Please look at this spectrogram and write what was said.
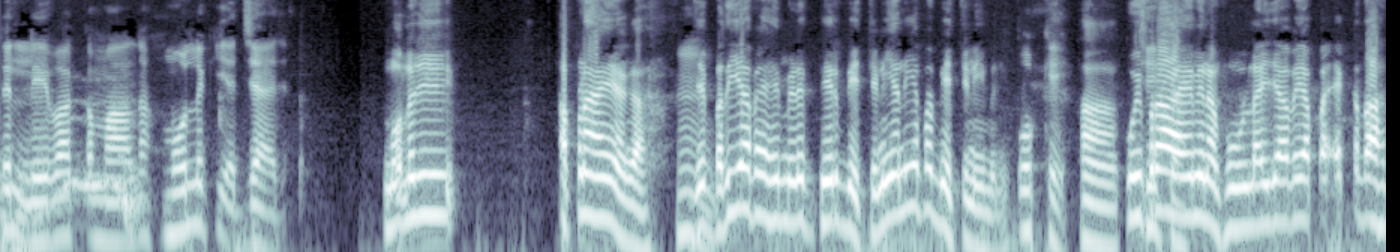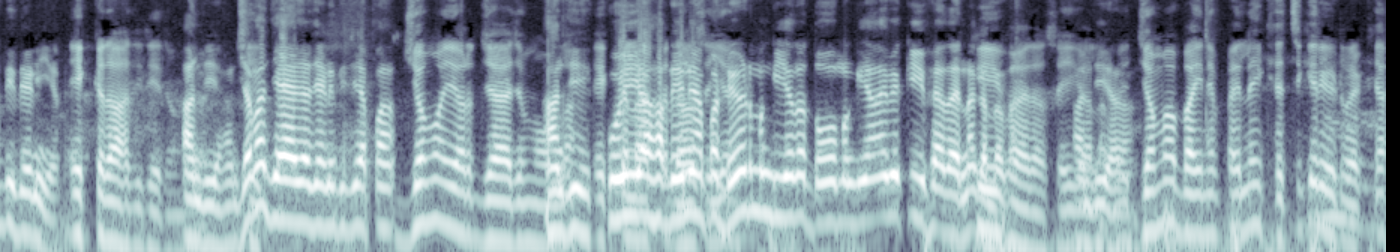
ਤੇ। ਲੇਵਾ ਕਮਾਲ ਦਾ ਮੁੱਲ ਕੀ ਹੈ ਜਾਇਜ਼? ਮੁੱਲ ਜੀ ਆਪਣਾ ਐ ਹੈਗਾ। ਜੇ ਵਧੀਆ ਪੈਸੇ ਮਿਲੇ ਫਿਰ ਵੇਚਣੀ ਆ ਨਹੀਂ ਆਪਾਂ ਵੇਚਣੀ ਵੀ ਨਹੀਂ। ਓਕੇ। ਹਾਂ ਕੋਈ ਭਰਾ। ਐਵੇਂ ਨਾ ਫੋਨ ਲਾਈ ਜਾਵੇ ਆਪਾਂ ਇੱਕ 10 ਦੀ ਦੇਣੀ ਆ ਇੱਕ ਦਸ ਦੀ ਦੇ ਦੋ ਹਾਂਜੀ ਹਾਂ ਜਮਾ ਜਾਇਜ਼ ਆ ਜਾਣੀ ਦੀ ਜੇ ਆਪਾਂ ਜਮਾ ਯਾਰ ਜਾਇਜ਼ ਮੁੱਲ। ਹਾਂਜੀ ਕੋਈ ਆਹ ਦਸ ਆਪਾਂ। ਡੇਢ ਮੰਗੀ ਜਾਂਦਾ ਦੋ ਮੰਗੀਆਂ ਐਵੇਂ ਕੀ ਫਾਇਦਾ ਇਹਨਾਂ ਕੀ ਗੱਲਾਂ ਦਾ? ਫਾਇਦਾ ਸਹੀ ਗੱਲ। ਜਮਾ ਬਾਈ ਨੇ ਪਹਿਲਾਂ ਹੀ ਖਿੱਚ ਕੇ ਰੇਟ ਰੱਖਿਆ।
